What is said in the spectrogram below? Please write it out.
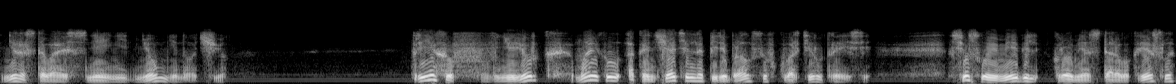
не расставаясь с ней ни днем, ни ночью. Приехав в Нью-Йорк, Майкл окончательно перебрался в квартиру Трейси. Всю свою мебель, кроме старого кресла,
